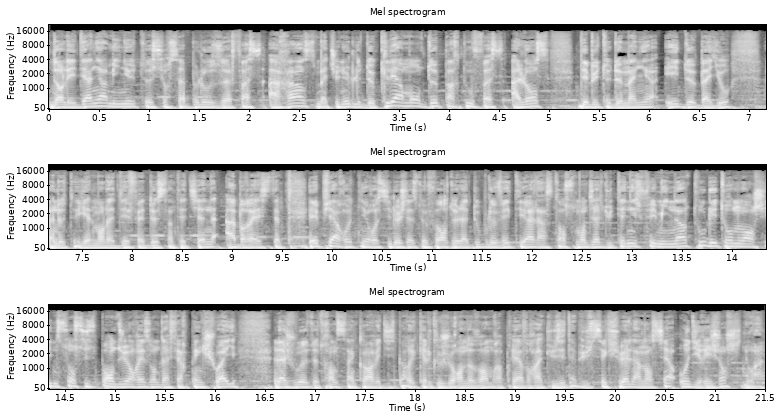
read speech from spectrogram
dans les dernières minutes sur sa pelouse face à Reims. Match nul de Clermont de partout face à Lens. Début de Magnin et de Bayo. À noter également la défaite de Saint-Etienne à Brest. Et puis à retenir aussi le geste fort de la WTA, l'instance mondiale du tennis féminin. Tous les tournois en Chine sont suspendus en raison de l'affaire Peng Shuai. La joueuse de 35 ans avait disparu quelques jours en après avoir accusé d'abus sexuels un ancien haut dirigeant chinois.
